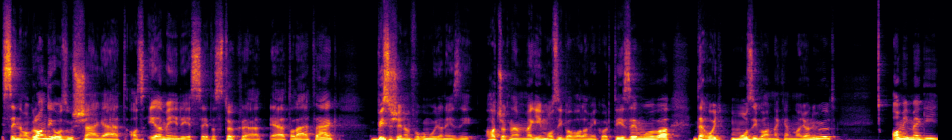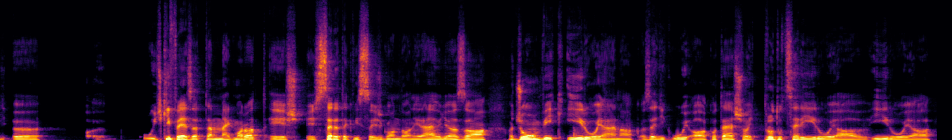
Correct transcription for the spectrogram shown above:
Szerintem a grandiózusságát, az élmény részét, azt tökre el- eltalálták. Biztos, hogy nem fogom újra nézni, ha csak nem megint moziba valamikor tíz év múlva, de hogy moziban nekem nagyon ült. Ami meg így ö, úgy kifejezetten megmaradt, és, és szeretek vissza is gondolni rá, ugye az a, a John Wick írójának az egyik új alkotása, vagy produceri írója, írója,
